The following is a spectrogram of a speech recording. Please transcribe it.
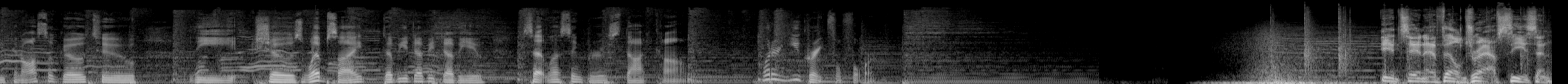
You can also go to the show's website, www.setlistingbruce.com. What are you grateful for? It's NFL draft season,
